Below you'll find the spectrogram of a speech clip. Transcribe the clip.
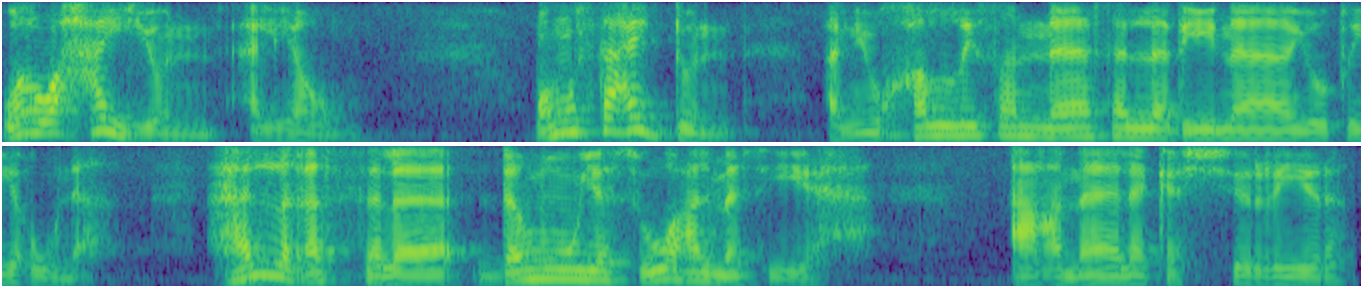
وهو حي اليوم ومستعد أن يخلص الناس الذين يطيعونه هل غسل دم يسوع المسيح أعمالك الشريرة؟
